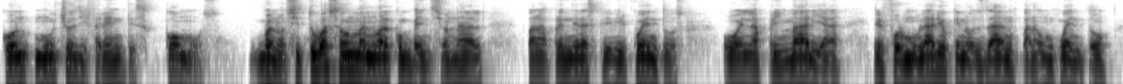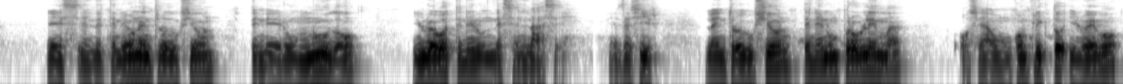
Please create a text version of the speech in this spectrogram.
con muchos diferentes cómo. Bueno, si tú vas a un manual convencional para aprender a escribir cuentos o en la primaria, el formulario que nos dan para un cuento es el de tener una introducción, tener un nudo y luego tener un desenlace. Es decir, la introducción, tener un problema, o sea, un conflicto y luego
